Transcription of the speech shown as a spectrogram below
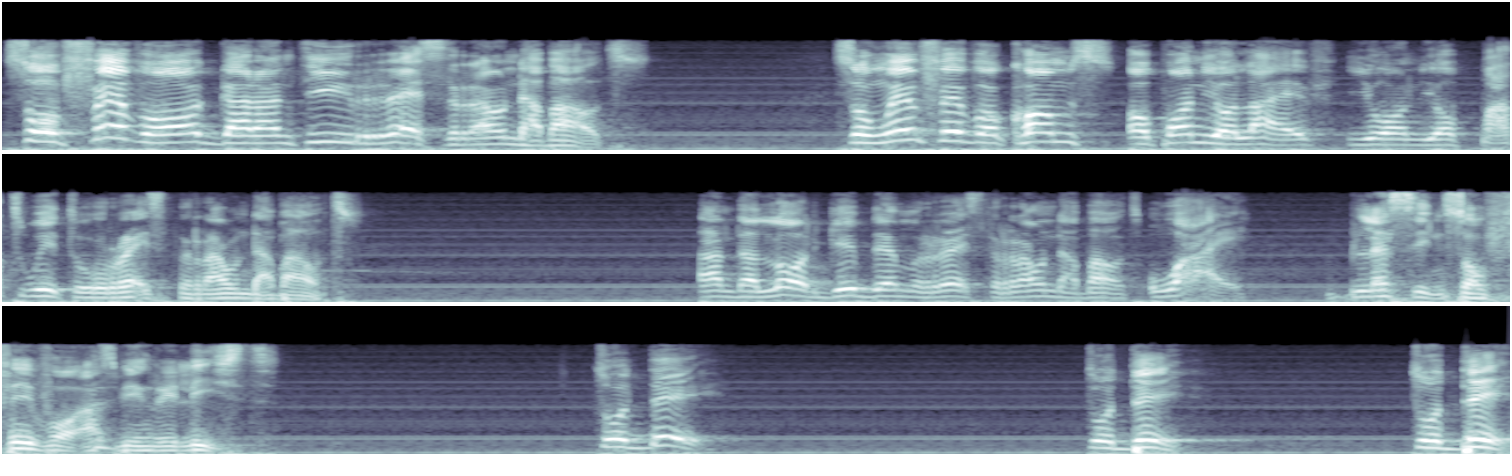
So favor guarantee rest roundabout. So when favor comes upon your life, you're on your pathway to rest roundabout. And the Lord gave them rest roundabout. Why? Blessings of favor has been released. Today, today, today,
